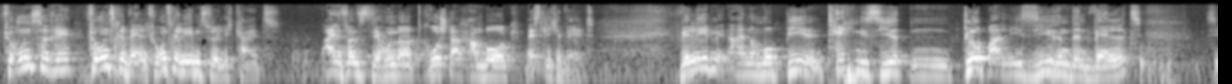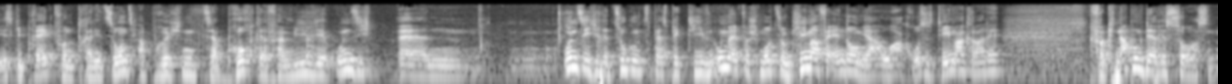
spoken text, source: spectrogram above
für unsere, für unsere Welt, für unsere Lebenswirklichkeit? 21. Jahrhundert, Großstadt Hamburg, westliche Welt. Wir leben in einer mobilen, technisierten, globalisierenden Welt. Sie ist geprägt von Traditionsabbrüchen, Zerbruch der Familie, unsich, äh, unsichere Zukunftsperspektiven, Umweltverschmutzung, Klimaveränderung, ja, wow, großes Thema gerade, Verknappung der Ressourcen.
